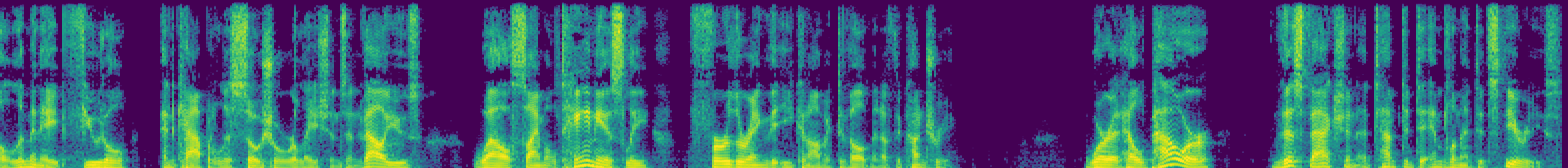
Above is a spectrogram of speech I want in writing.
eliminate feudal and capitalist social relations and values while simultaneously furthering the economic development of the country. Where it held power, this faction attempted to implement its theories.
